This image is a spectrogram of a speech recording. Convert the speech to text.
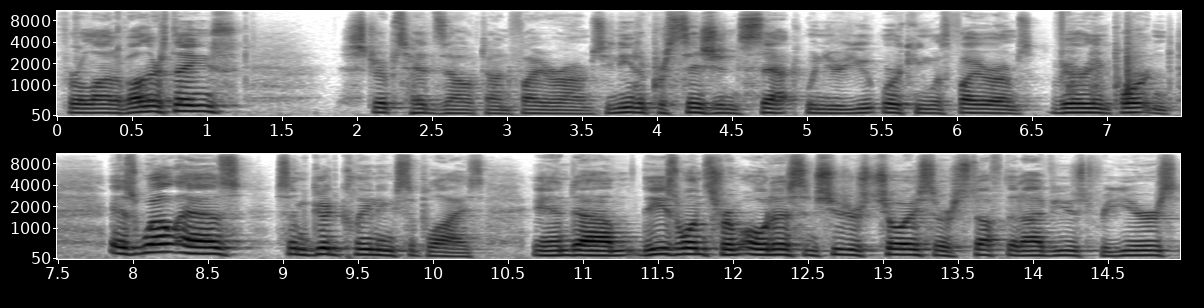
for a lot of other things strips heads out on firearms. You need a precision set when you're working with firearms, very important, as well as some good cleaning supplies. And um, these ones from Otis and Shooter's Choice are stuff that I've used for years.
